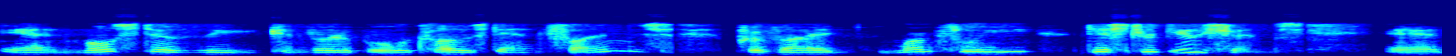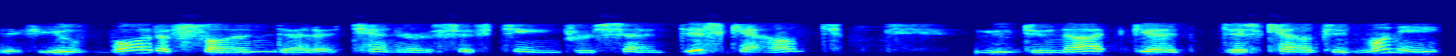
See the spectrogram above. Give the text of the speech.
And most of the convertible closed end funds provide monthly distributions. And if you've bought a fund at a 10 or 15% discount, you do not get discounted money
